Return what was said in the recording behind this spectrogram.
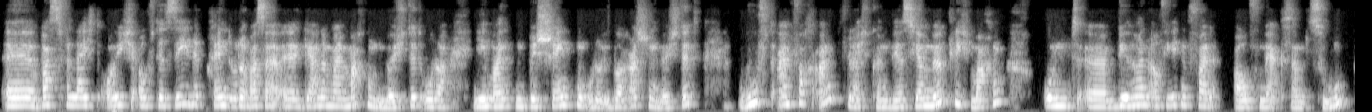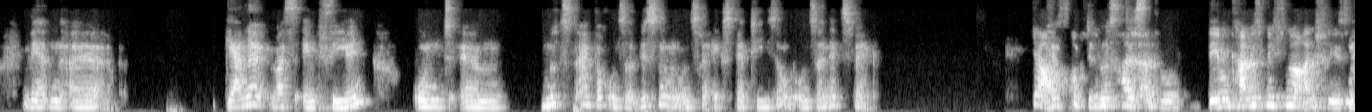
äh, was vielleicht euch auf der Seele brennt oder was ihr äh, gerne mal machen möchtet oder jemanden beschenken oder überraschen möchtet, ruft einfach an. Vielleicht können wir es ja möglich machen. Und äh, wir hören auf jeden Fall aufmerksam zu, werden äh, gerne was empfehlen und ähm, nutzt einfach unser Wissen und unsere Expertise und unser Netzwerk. Ja, auf jeden Fall. Also dem kann ich mich nur anschließen.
